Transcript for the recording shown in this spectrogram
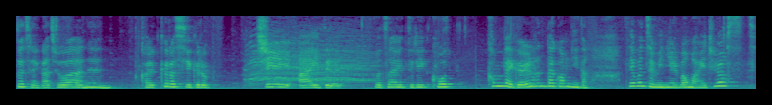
또 제가 좋아하는 girl crush 그룹 G 아이들 여자아이들이 곧 컴백을 한다고 합니다. 세 번째 미니 앨범 I Trust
